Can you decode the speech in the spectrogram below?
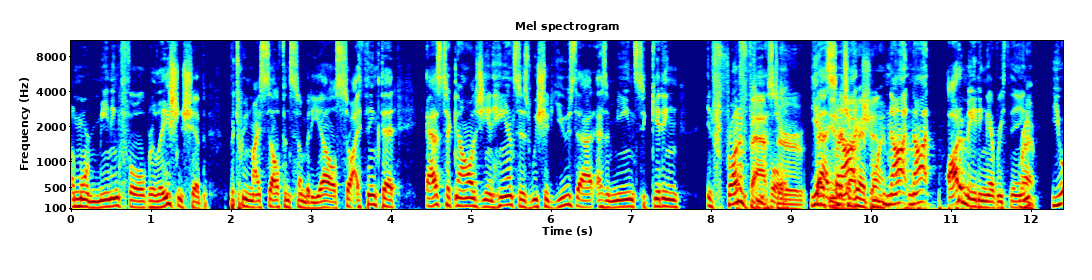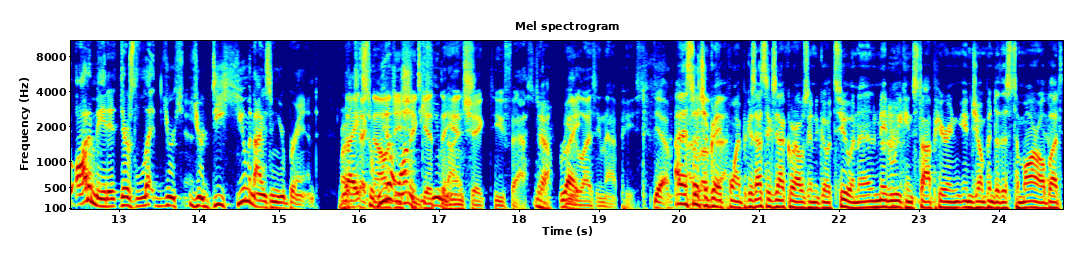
a more meaningful relationship between myself and somebody else. So I think that as technology enhances, we should use that as a means to getting in front of faster people. Yeah, a not, great point. not not automating everything. Right. You automate it. There's le- you're you're dehumanizing your brand, right? So we don't Technology want to should get the handshake to you faster. Yeah. Right. Utilizing that piece. Yeah. Uh, That's I such a great that. point because that's exactly where I was going to go too, and, and maybe we can stop here and, and jump into this tomorrow. But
